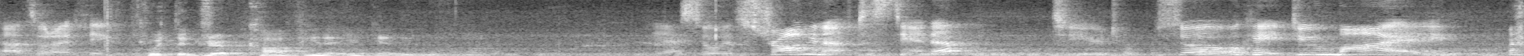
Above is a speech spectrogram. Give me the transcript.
That's what I think. with the drip coffee that you're getting. Now. Yeah, so it's strong enough to stand up to your Topo. So okay, do my.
